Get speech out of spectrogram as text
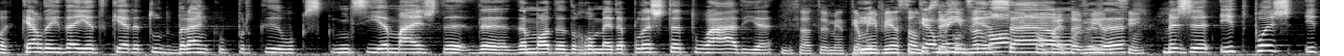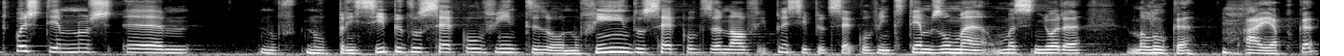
aquela ideia de que era tudo branco, porque o que se conhecia mais de, de, da moda de Roma era pela estatuária. Exatamente, que é uma invenção e, do é século invenção, XIX, completamente, sim. Mas, eh, e, depois, e depois temos. Um, ehm, no, no, princípio do século XX ou no fim do século XIX e princípio do século XX temos uma, uma senhora maluca à época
